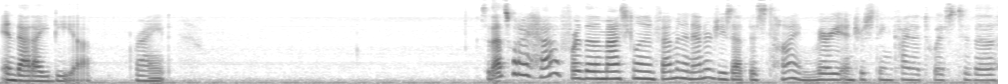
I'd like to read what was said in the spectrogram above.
in that idea right? So that's what i have for the masculine and feminine energies at this time. Very interesting kind of twist to the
